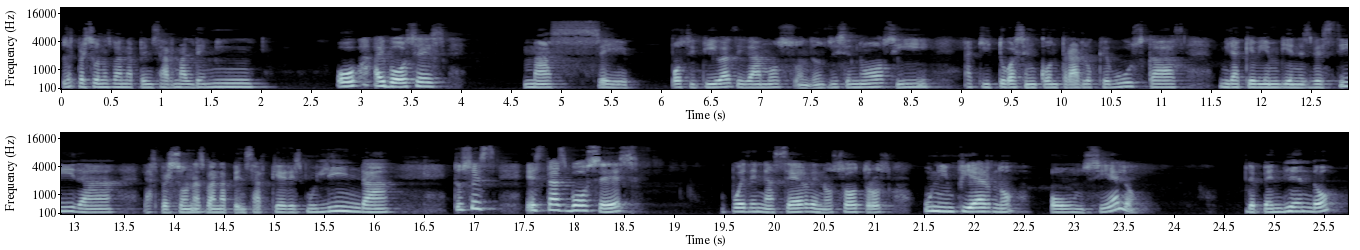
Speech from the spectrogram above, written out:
las personas van a pensar mal de mí o hay voces más eh, positivas, digamos, donde nos dicen, no, sí, aquí tú vas a encontrar lo que buscas, mira qué bien vienes vestida, las personas van a pensar que eres muy linda. Entonces, estas voces pueden hacer de nosotros un infierno o un cielo, dependiendo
